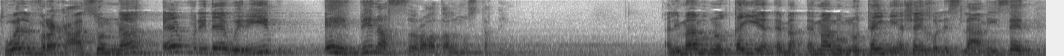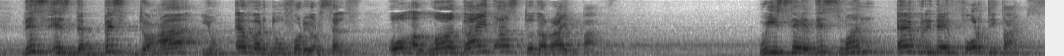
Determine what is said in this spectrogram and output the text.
12 rak'ah sunnah, every day we read اهدنا الصراط المستقيم. Al-Imam ibn al-Qayyim, Imam ibn Taymiyyah, Shaykh al-Islam, he said, this is the best dua you ever do for yourself. Oh Allah, guide us to the right path. We say this one every day 40 times.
